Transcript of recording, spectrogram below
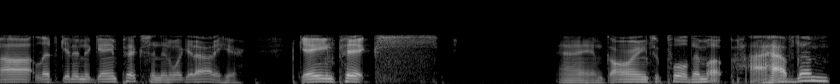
uh, let's get into game picks, and then we'll get out of here. Game picks. I am going to pull them up. I have them,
